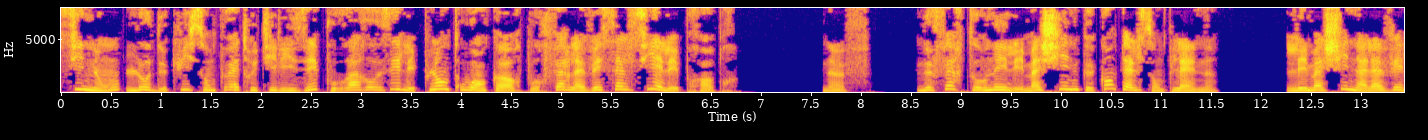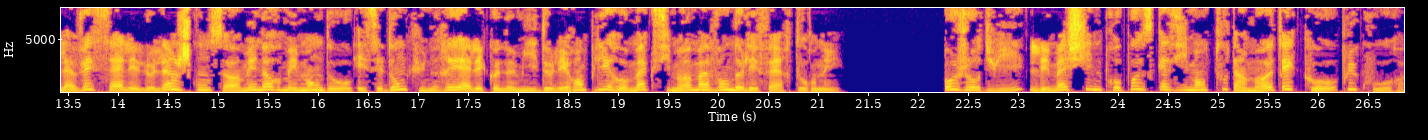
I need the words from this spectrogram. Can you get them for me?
Sinon, l'eau de cuisson peut être utilisée pour arroser les plantes ou encore pour faire la vaisselle si elle est propre. 9. Ne faire tourner les machines que quand elles sont pleines. Les machines à laver la vaisselle et le linge consomment énormément d'eau, et c'est donc une réelle économie de les remplir au maximum avant de les faire tourner. Aujourd'hui, les machines proposent quasiment tout un mode éco, plus court.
